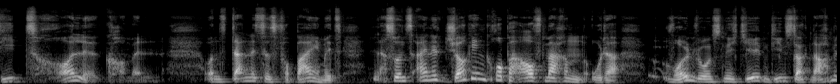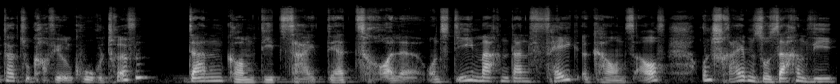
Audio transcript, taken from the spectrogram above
die Trolle kommen. Und dann ist es vorbei mit Lass uns eine Jogginggruppe aufmachen oder Wollen wir uns nicht jeden Dienstagnachmittag zu Kaffee und Kuchen treffen? Dann kommt die Zeit der Trolle und die machen dann Fake-Accounts auf und schreiben so Sachen wie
